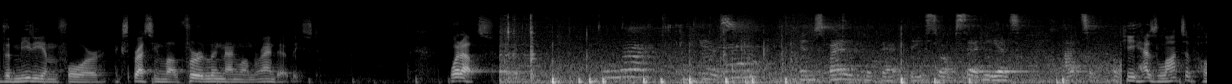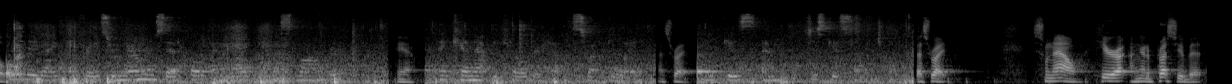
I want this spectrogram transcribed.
the medium for expressing love, for Lin Manuel Miranda at least. What else? in spite of the fact that he's so upset, he has lots of hope. He has lots of hope. Really like the phrase, remembers that hope and love last longer. Yeah. And cannot be killed or have swept away. That's right. It gives, it just gives so much hope. That's right. So now, here, I'm going to press you a bit.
